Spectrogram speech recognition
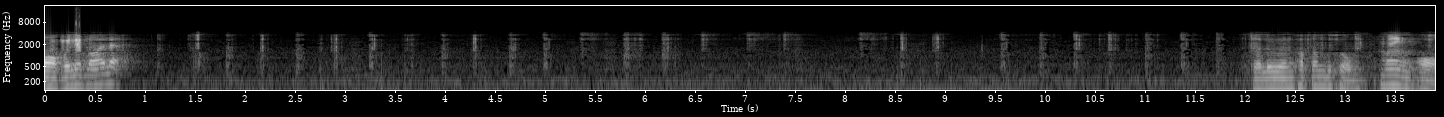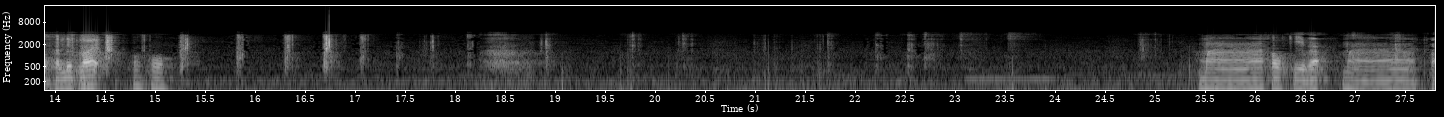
ออกไปเรียบร้อยแล้วเจริญครับท่านผู้ชม แม่งออกกันเรียบร้อย โอ้โห มา เข้าเกมแล้ว มา ใคร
